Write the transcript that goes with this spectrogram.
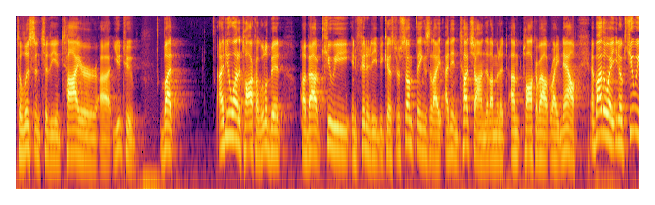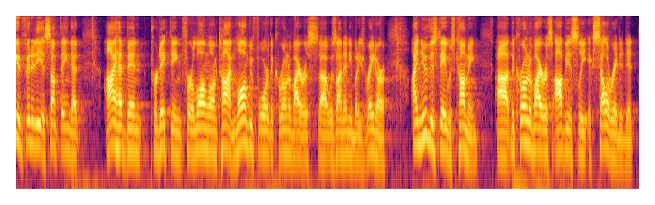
to listen to the entire uh, YouTube. But I do want to talk a little bit about QE Infinity because there's some things that I, I didn't touch on that I'm going to um, talk about right now. And by the way, you know, QE Infinity is something that I have been predicting for a long, long time, long before the coronavirus uh, was on anybody's radar. I knew this day was coming. Uh, the coronavirus obviously accelerated it.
